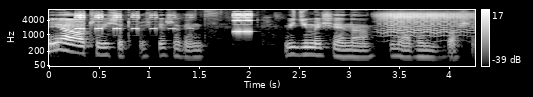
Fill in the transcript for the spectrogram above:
ja oczywiście to przyspieszę, więc widzimy się na finałowym bossie.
